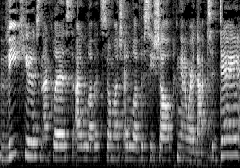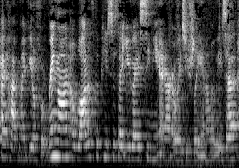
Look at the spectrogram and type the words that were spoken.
the cutest necklace. I love it so much. I love the seashell. I'm gonna wear that today. I have my beautiful ring on. A lot of the pieces that you guys see me in are always usually Ana Luisa.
